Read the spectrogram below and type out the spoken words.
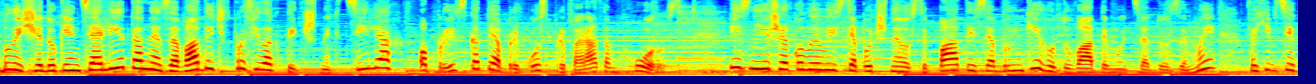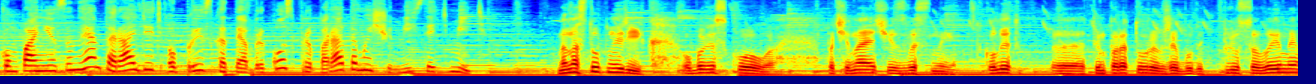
Ближче до кінця літа не завадить в профілактичних цілях оприскати абрикос препаратом хорус. Пізніше, коли листя почне осипатися, бруньки готуватимуться до зими, фахівці компанії Сингента радять оприскати абрикос препаратами, що містять мідь. На наступний рік обов'язково, починаючи з весни, коли е, температури вже будуть плюсовими,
